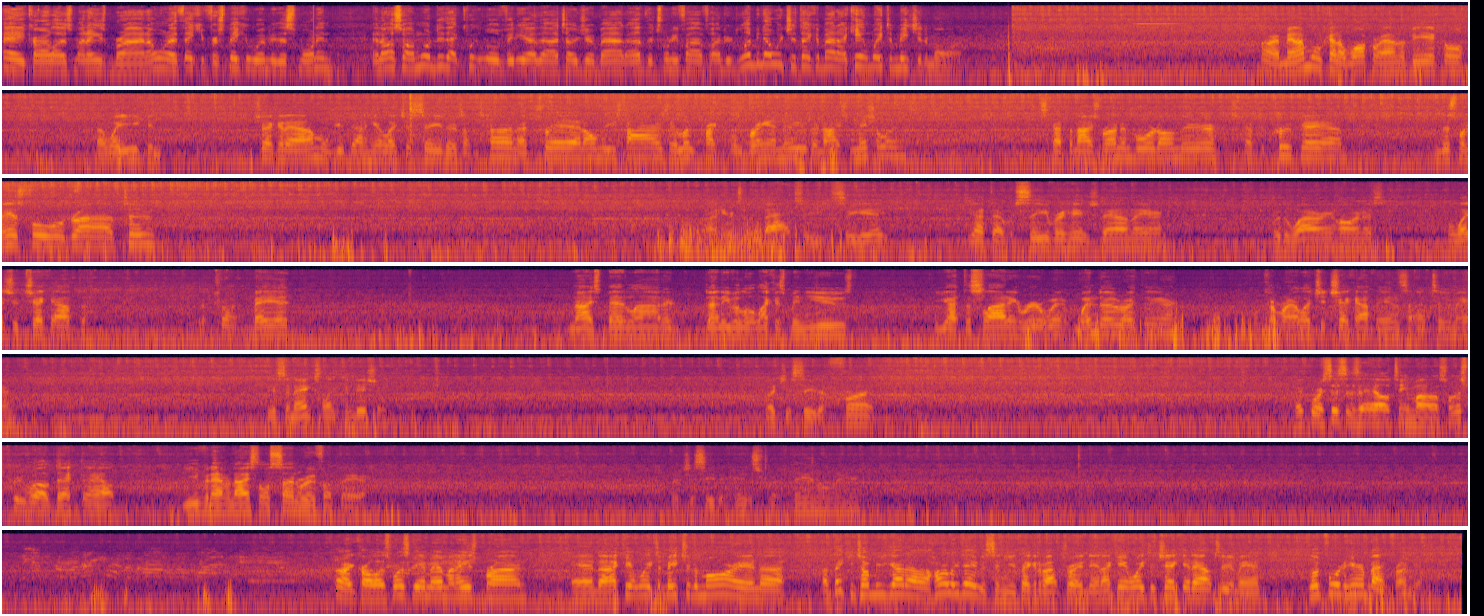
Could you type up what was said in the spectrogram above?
Hey Carlos, my name's Brian. I want to thank you for speaking with me this morning. And also, I'm going to do that quick little video that I told you about of the 2500. Let me know what you think about it. I can't wait to meet you tomorrow. All right, man, I'm going to kind of walk around the vehicle. That way you can check it out. I'm going to get down here and let you see. There's a ton of tread on these tires. They look practically brand new. They're nice Michelins. It's got the nice running board on there. It's got the crew cab. This one is four-wheel drive too. Right here to the back so you can see it. You got that receiver hitch down there with the wiring harness. We'll let you check out the, the trunk bed. Nice bed liner. Doesn't even look like it's been used. You got the sliding rear window right there. Come around let you check out the inside too, man. It's in excellent condition. Let you see the front. Of course, this is an LT model, so it's pretty well decked out. You even have a nice little sunroof up there. Let you see the instrument panel there. All right, Carlos, once again, man, my name's Brian, and uh, I can't wait to meet you tomorrow. And uh, I think you told me you got a Harley Davidson you're thinking about trading in. I can't wait to check it out too, man. Look forward to hearing back from you.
